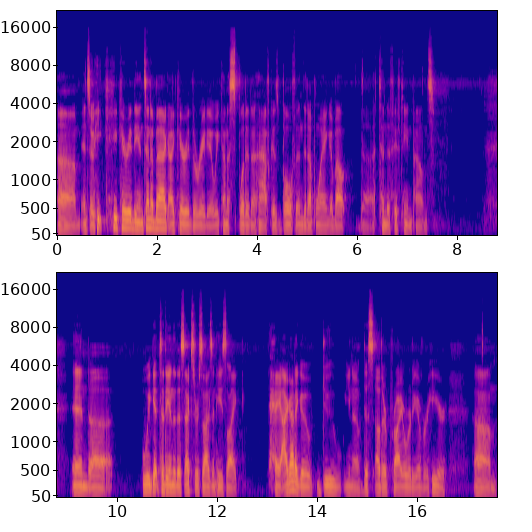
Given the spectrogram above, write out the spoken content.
Um, and so he, he carried the antenna bag, I carried the radio. We kind of split it in half because both ended up weighing about uh, 10 to 15 pounds. And uh, we get to the end of this exercise, and he's like, Hey, I got to go do, you know, this other priority over here. Um,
